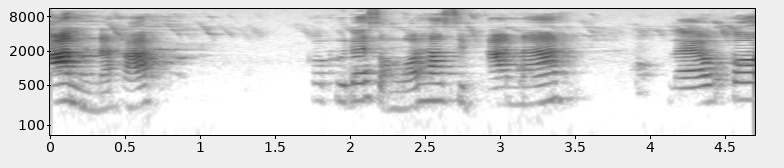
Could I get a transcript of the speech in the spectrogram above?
อันนะคะ ก็คือได้250อันนะ แล้วก็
